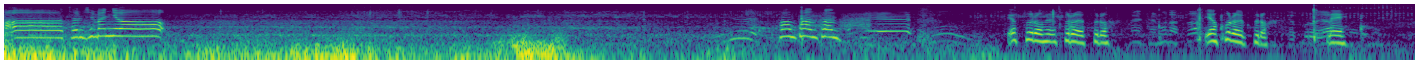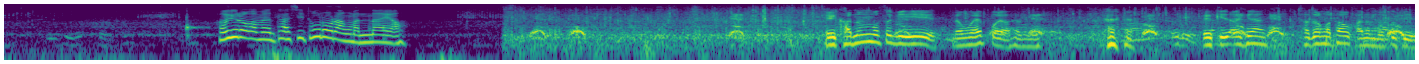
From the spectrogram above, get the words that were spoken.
아, 잠시만요. 턴, 턴, 턴. 옆으로, 옆으로, 옆으로. 네, 잘못 왔어? 옆으로, 옆으로. 옆으로요? 네. 거기로 가면 다시 도로랑 만나요. 여기 가는 모습이 너무 예뻐요, 형님. 이렇게 그냥 자전거 타고 가는 모습이.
